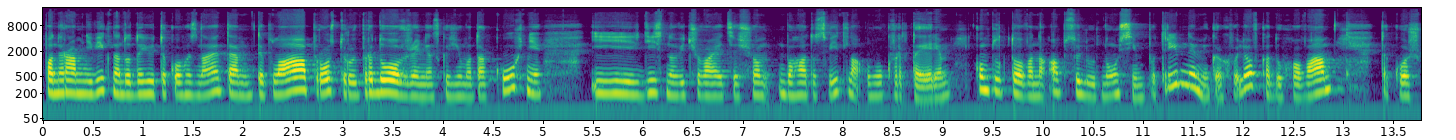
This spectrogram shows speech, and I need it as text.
Панорамні вікна додають такого, знаєте, тепла, простору і продовження, скажімо так, кухні. І дійсно відчувається, що багато світла у квартирі. Комплектована абсолютно усім потрібним: мікрохвильовка, духова, також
